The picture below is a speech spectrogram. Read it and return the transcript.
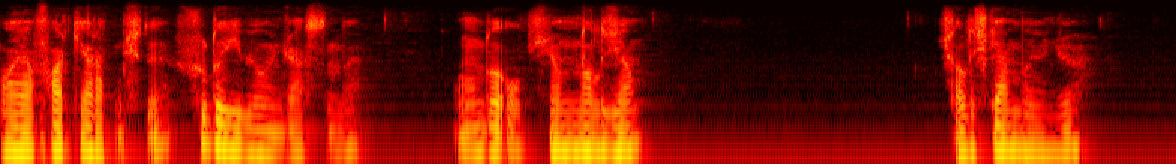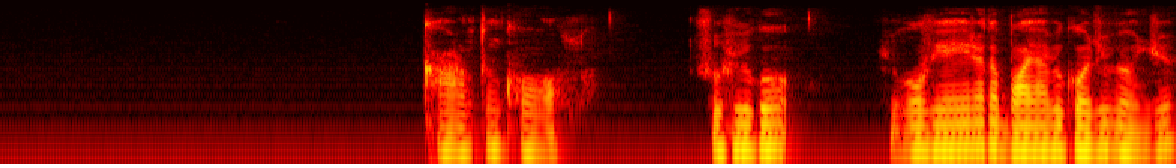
bayağı fark yaratmıştı. Şu da iyi bir oyuncu aslında. Onun da opsiyonunu alacağım. Çalışkan bir oyuncu. Carlton Cole. Şu Hugo Hugo Vieira da bayağı bir golcü bir oyuncu.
